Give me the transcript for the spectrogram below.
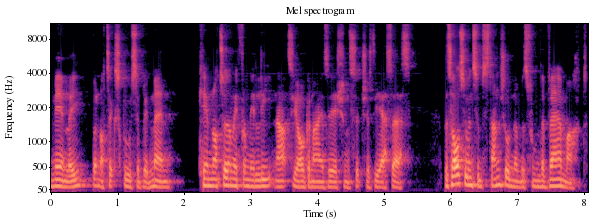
mainly, but not exclusively men, came not only from elite Nazi organizations such as the SS, but also in substantial numbers from the Wehrmacht,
